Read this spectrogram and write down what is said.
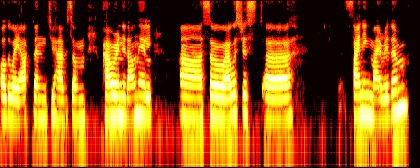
all the way up and to have some power in the downhill. Uh, so I was just uh, finding my rhythm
